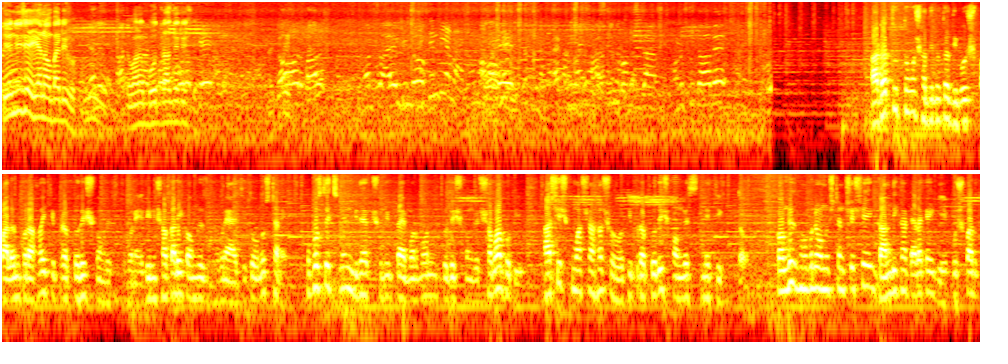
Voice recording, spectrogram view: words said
চেঞ্জ হয়েছে, এখানে পাই দিব। তো রাজনীতি আটাত্তরতম স্বাধীনতা দিবস পালন করা হয় ত্রিপুরা প্রদেশ কংগ্রেস ভবনে। এদিন সকালে কংগ্রেস ভবনে আয়োজিত অনুষ্ঠানে উপস্থিত ছিলেন বিধায়ক সুদীপ রায় বর্মন, প্রদেশ কংগ্রেস সভাপতি আশিস কুমার সাহা সহ ত্রিপুরা প্রদেশ কংগ্রেস নেতৃত্ব কংগ্রেস ভবনে অনুষ্ঠান শেষে গান্ধীঘাট এলাকায় গিয়ে পুষ্পার্ঘ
